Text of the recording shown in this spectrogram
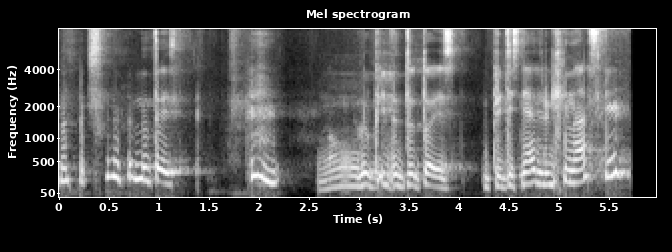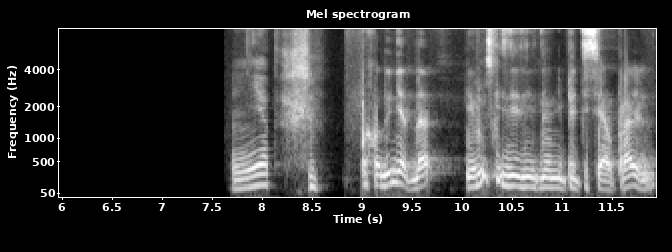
Ну, то есть, Ну, ну, то, есть, притесняют другие нации? нет. Походу нет, да? И русский здесь никто не притеснял, правильно?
